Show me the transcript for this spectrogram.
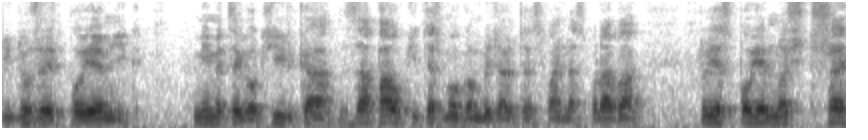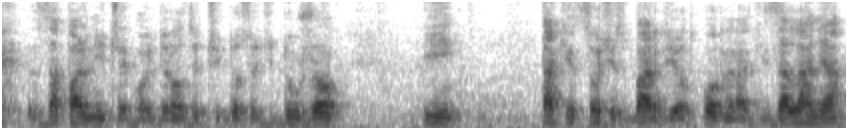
i duży pojemnik. Miejmy tego kilka. Zapałki też mogą być, ale to jest fajna sprawa. Tu jest pojemność trzech zapalniczek, moi drodzy, czyli dosyć dużo i takie coś jest bardziej odporne na jakieś zalania,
